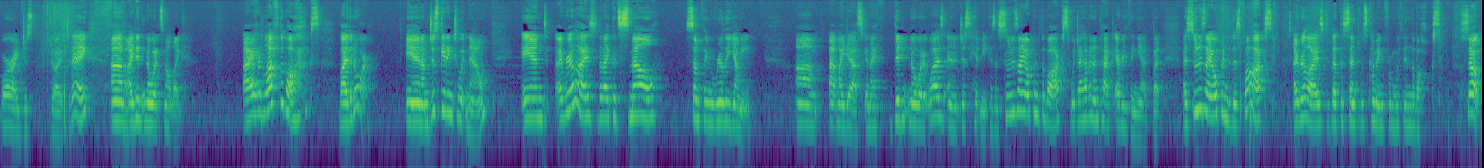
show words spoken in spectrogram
or I just got it today, um, I didn't know what it smelled like. I had left the box by the door, and I'm just getting to it now. And I realized that I could smell something really yummy um, at my desk, and I didn't know what it was, and it just hit me because as soon as I opened the box, which I haven't unpacked everything yet, but as soon as I opened this box, I realized that the scent was coming from within the box. So,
